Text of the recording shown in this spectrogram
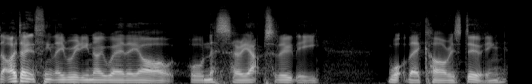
I don't think they really know where they are or necessarily absolutely what their car is doing,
